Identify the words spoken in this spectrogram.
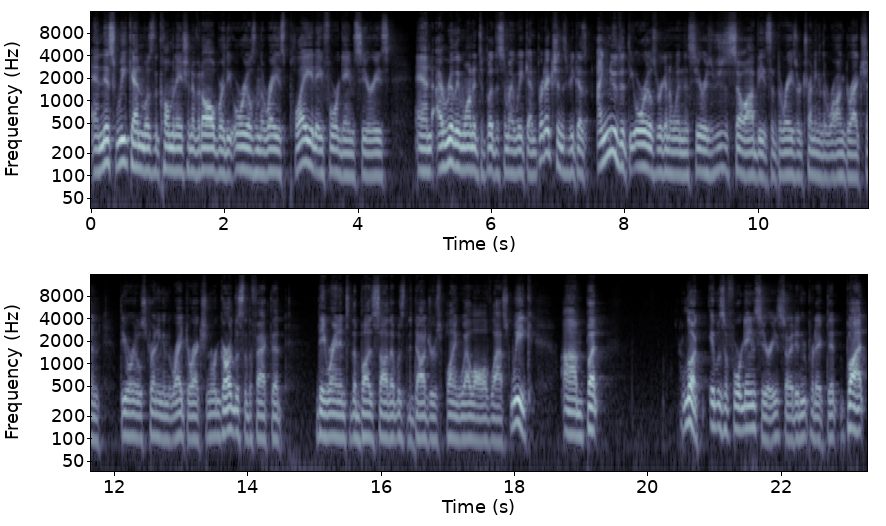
And this weekend was the culmination of it all, where the Orioles and the Rays played a four game series. And I really wanted to put this in my weekend predictions because I knew that the Orioles were going to win this series, which is just so obvious that the Rays are trending in the wrong direction, the Orioles trending in the right direction, regardless of the fact that they ran into the buzzsaw that was the Dodgers playing well all of last week. Um, but look, it was a four game series, so I didn't predict it. But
